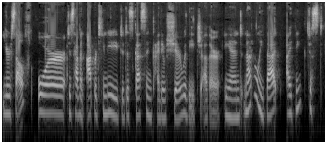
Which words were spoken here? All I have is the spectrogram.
yourself or just have an opportunity to discuss and kind of share with each other. And not only that, I think just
